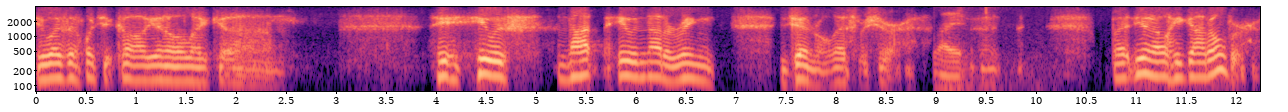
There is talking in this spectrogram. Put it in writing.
He wasn't what you call, you know, like uh, he he was not he was not a ring general, that's for sure. Right. But you know, he got over.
